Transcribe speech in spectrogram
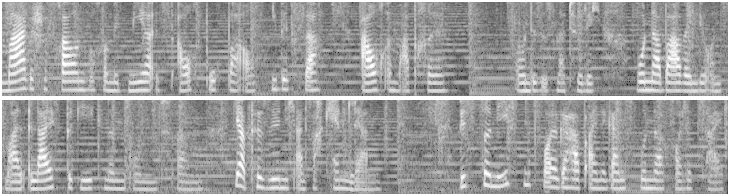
magische Frauenwoche mit mir ist auch buchbar auf Ibiza, auch im April. Und es ist natürlich wunderbar, wenn wir uns mal live begegnen und ähm, ja, persönlich einfach kennenlernen. Bis zur nächsten Folge, hab eine ganz wundervolle Zeit.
